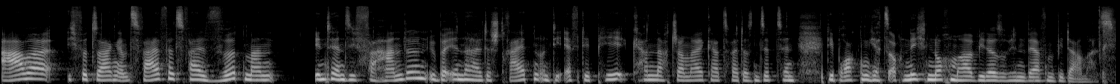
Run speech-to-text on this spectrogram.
Aber ich würde sagen, im Zweifelsfall wird man intensiv verhandeln, über Inhalte streiten und die FDP kann nach Jamaika 2017 die Brocken jetzt auch nicht nochmal wieder so hinwerfen wie damals.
